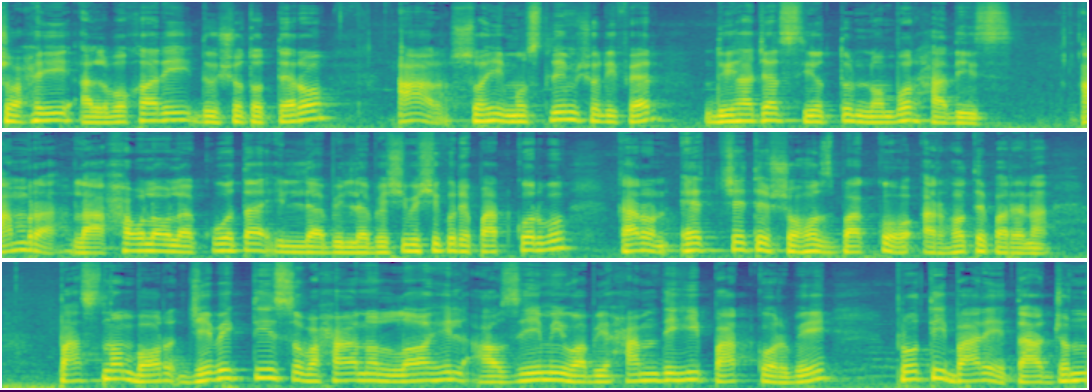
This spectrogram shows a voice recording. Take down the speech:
সহি আল বখারি দুইশত তেরো আর সহি মুসলিম শরীফের দুই হাজার ছিয়ত্তর নম্বর হাদিস। আমরা লা হাওলা কুয়াতা ইল্লা বিল্লা বেশি বেশি করে পাঠ করব, কারণ এর চাইতে সহজ বাক্য আর হতে পারে না। পাঁচ নম্বর, যে ব্যক্তি সুবাহানল্লাহিল আজিমি ওয়াবি হামদিহি পাঠ করবে, প্রতিবারে তার জন্য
